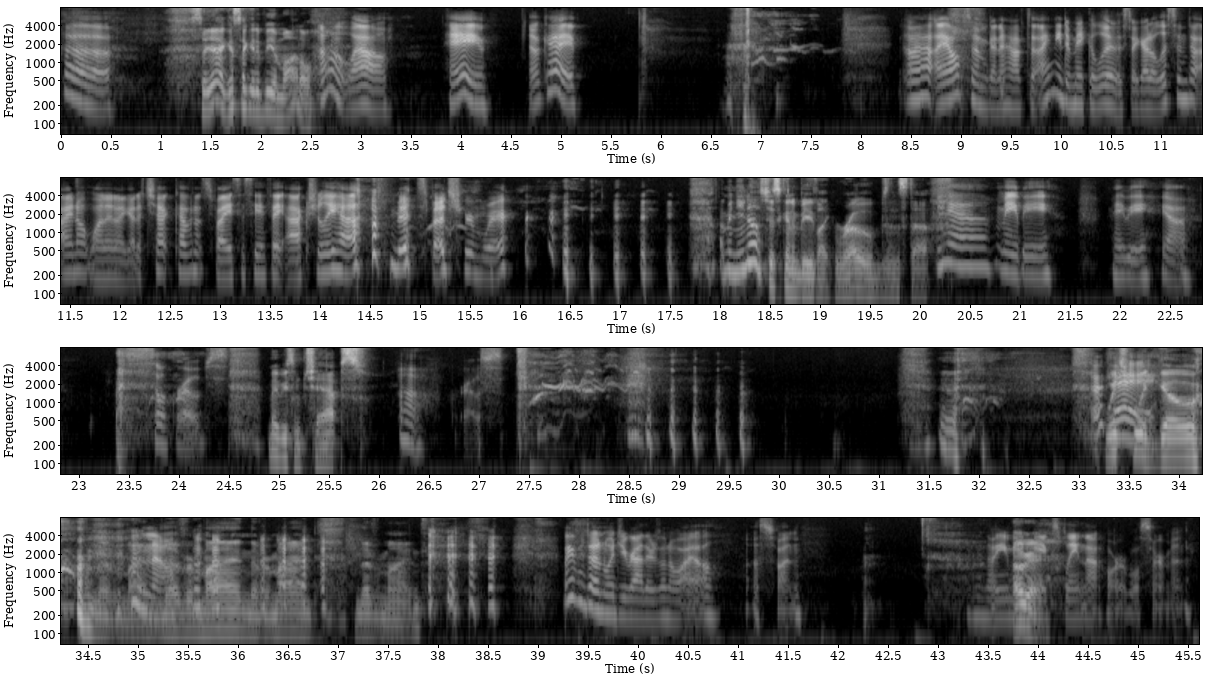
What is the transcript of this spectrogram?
Uh, So yeah, I guess I got to be a model. oh, wow. Hey. Okay. Uh, I also am gonna have to. I need to make a list. I gotta listen to I Don't Want It. I gotta check Covenant Spice to see if they actually have men's bedroom wear. I mean, you know, it's just going to be like robes and stuff. Yeah, maybe, maybe, yeah. Silk robes. Maybe some chaps. Oh, gross. okay. Which would go. never mind. No. Never mind. Never mind. Never mind. we haven't done Would You Rather's in a while. That's fun. Even though you made Okay. me explain that horrible sermon.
